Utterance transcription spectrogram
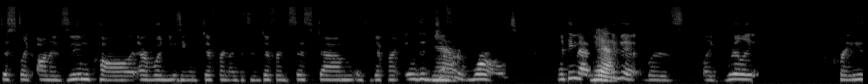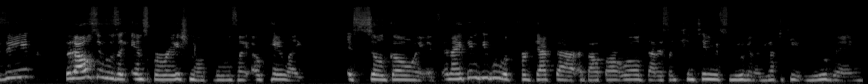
just like on a Zoom call and everyone using a different, like it's a different system, it's different, it was a different yeah. world. I think that yeah. pivot was like really crazy, but also it was like inspirational because it was like, okay, like it's still going. It's, and I think people would forget that about the art world that it's like continuous movement. Like you have to keep moving.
